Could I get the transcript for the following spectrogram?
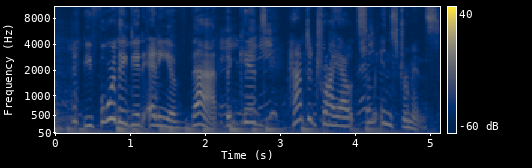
Before they did any of that, the kids had to try out some instruments.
